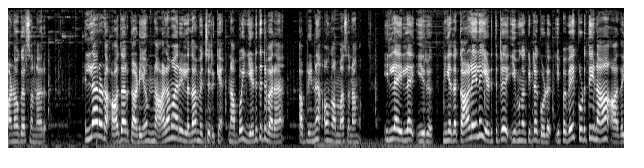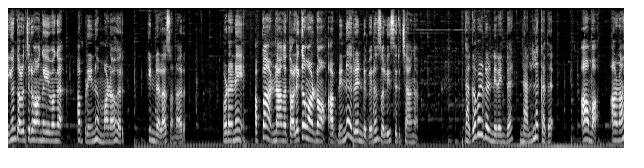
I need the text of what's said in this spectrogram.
மனோகர் சொன்னார். எல்லாரோட ஆதார் கார்டையும் நான் அலமாரியில் தான் வச்சுருக்கேன். நான் போய் எடுத்துகிட்டு வரேன் அப்படின்னு அவங்க அம்மா சொன்னாங்க. இல்லை இல்லை இரு. நீங்கள் அதை காலையில் எடுத்துட்டு இவங்க கிட்ட கொடு. இப்போவே கொடுத்தீங்கன்னா அதையும் தொலைச்சிடுவாங்க இவங்க அப்படின்னு மனோகர் கிண்டலாக சொன்னார். உடனே அப்பா நாங்கள் தொலைக்க மாட்டோம் அப்படின்னு ரெண்டு பேரும் சொல்லி சிரித்தாங்க தகவல்கள் நிறைந்த நல்ல கதை. ஆமா ஆனா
